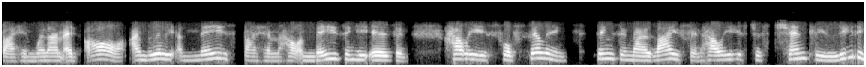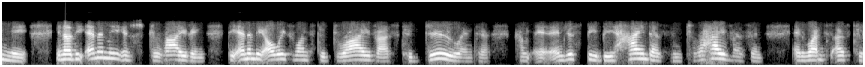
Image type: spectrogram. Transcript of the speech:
by him when I'm at all. I'm really amazed by him, how amazing he is and how he is fulfilling things in my life and how he is just gently leading me. You know, the enemy is driving. The enemy always wants to drive us to do and to come and just be behind us and drive us and and wants us to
